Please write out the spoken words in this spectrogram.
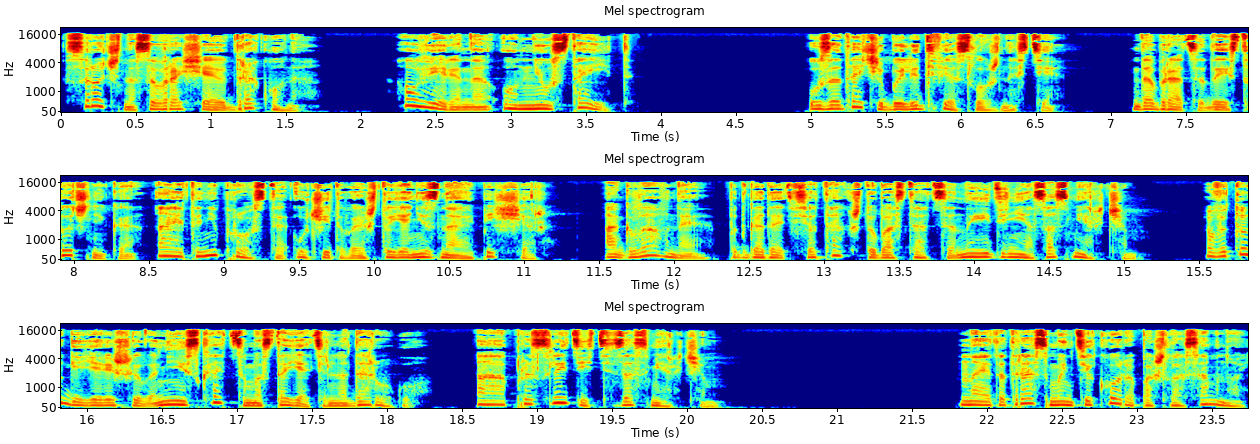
Срочно совращаю дракона. Уверена, он не устоит. У задачи были две сложности. Добраться до источника, а это непросто, учитывая, что я не знаю пещер. А главное — подгадать все так, чтобы остаться наедине со смерчем. В итоге я решила не искать самостоятельно дорогу, а проследить за смерчем. На этот раз Мантикора пошла со мной.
